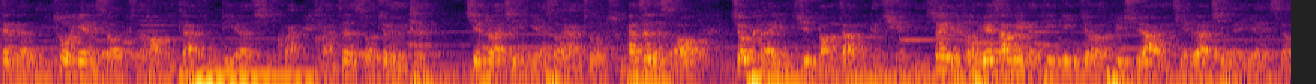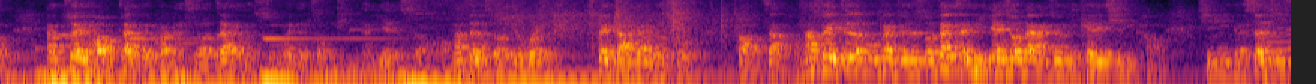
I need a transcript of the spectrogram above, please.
这个你做验收之后，你再付第二期款款，这个时候就有一个。阶段性验收来做出，那这个时候就可以去保障你的权利。所以你合约上面的订定就有必须要有阶段性的验收，那最后在尾款的时候再有所谓的总体的验收。那这个时候就会对大家有所保障。那所以这个部分就是说，在整体验收当然就你可以请哈，请你的设计师。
